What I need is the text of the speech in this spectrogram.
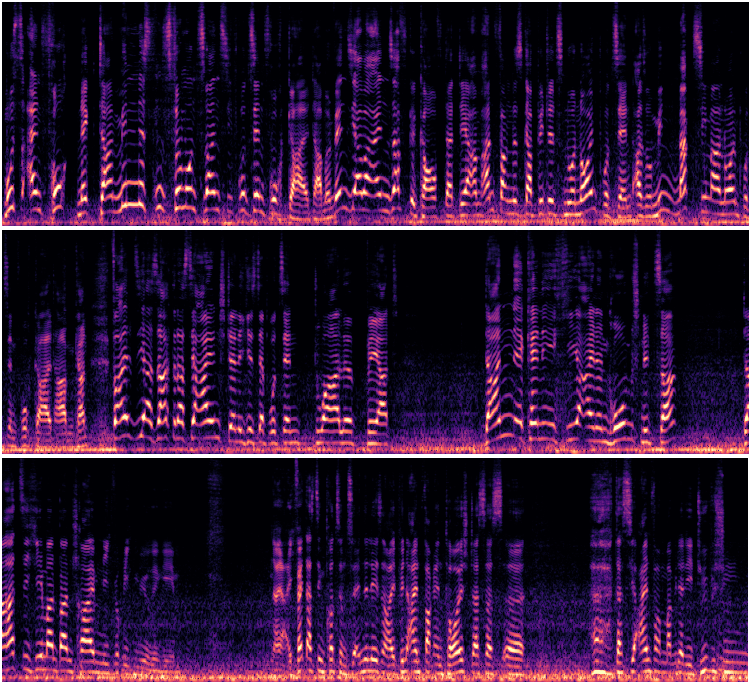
muss ein Fruchtnektar mindestens 25% Fruchtgehalt haben. Und wenn sie aber einen Saft gekauft hat, der am Anfang des Kapitels nur 9%, also maximal 9% Fruchtgehalt haben kann, weil sie ja sagte, dass der einstellig ist, der prozentuale Wert, dann erkenne ich hier einen groben Schnitzer. Da hat sich jemand beim Schreiben nicht wirklich Mühe gegeben. Naja, ich werde das Ding trotzdem zu Ende lesen, aber ich bin einfach enttäuscht, dass das, äh, dass hier einfach mal wieder die typischen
